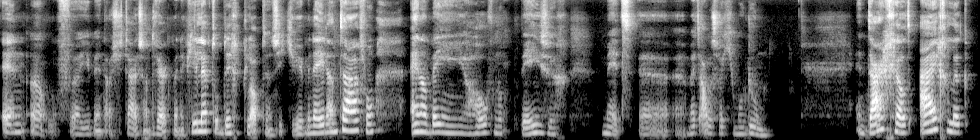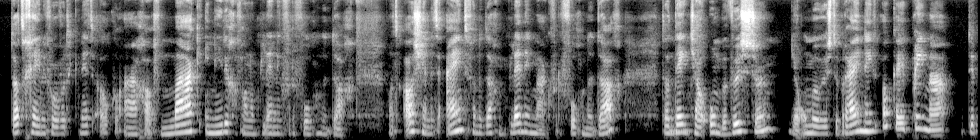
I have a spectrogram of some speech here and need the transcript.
en, uh, of uh, je bent als je thuis aan het werk bent, heb je je laptop dichtgeklapt en zit je weer beneden aan tafel. En dan ben je in je hoofd nog bezig met, uh, met alles wat je moet doen. En daar geldt eigenlijk datgene voor wat ik net ook al aangaf. Maak in ieder geval een planning voor de volgende dag. Want als je aan het eind van de dag een planning maakt voor de volgende dag, dan denkt jouw onbewuste, jouw onbewuste brein denkt: oké, prima, dit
